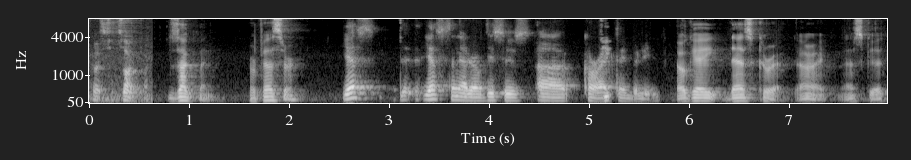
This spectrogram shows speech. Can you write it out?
Professor Zucman. Zucman, Professor? Yes, th- yes, Senator, this is uh, correct, I believe. Okay, that's correct. All right, that's good.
